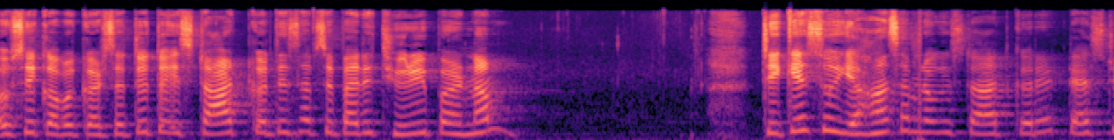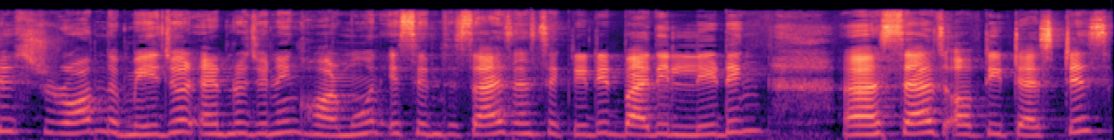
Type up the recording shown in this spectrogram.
उसे कवर कर सकते हो। तो स्टार्ट करते हैं सबसे पहले थ्योरी पढ़ना। ठीक है सो यहाँ से हम लोग स्टार्ट करें। Testosterone the major androgenic hormone is synthesize and secreted by the Leydig cells of the testis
